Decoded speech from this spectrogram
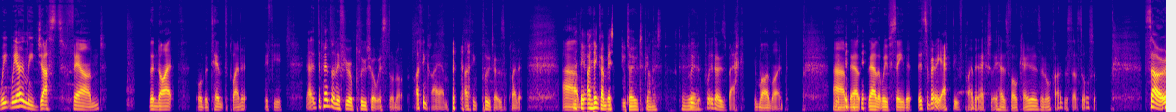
we we only just found the ninth or the tenth planet. If you, uh, it depends on if you're a Plutoist or not. I think I am. I think Pluto is a planet. Um, I think I think I missed Pluto, to be honest. So, yeah. Pluto, Pluto's back in my mind. Um, now, now that we've seen it, it's a very active planet. Actually, it has volcanoes and all kinds of stuff. It's awesome. So,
